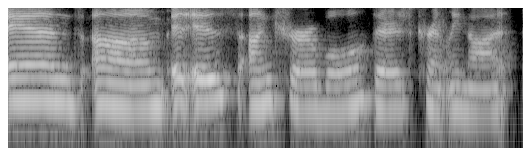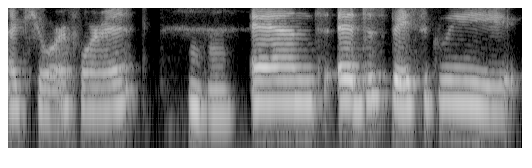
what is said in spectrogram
And um, it is uncurable. There's currently not a cure for it Mhm. and it just basically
